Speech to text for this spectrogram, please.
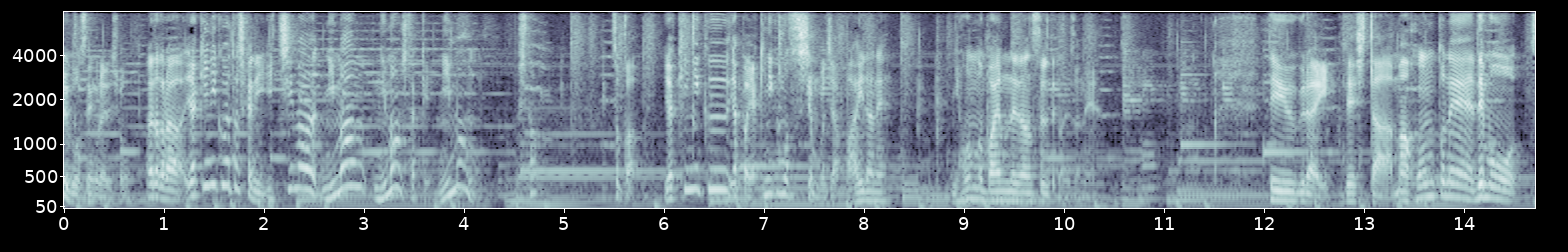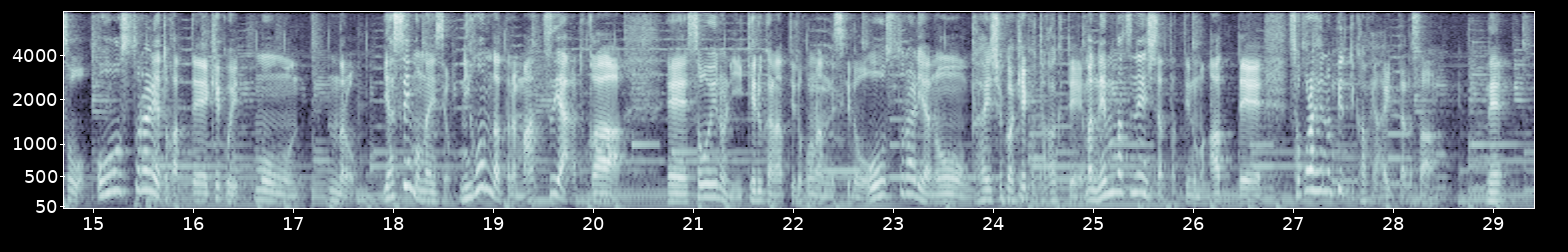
人5000円ぐらいでしょ？あだから焼肉は確かに1万2万2万したっけ？2万？した？そっか。焼肉やっぱ焼肉も寿司もじゃあ倍だね。日本の倍の値段するって感じだね。っていうぐらいでした。まあほんとねでもそうオーストラリアとかって結構もうなんだろう。安いもんないんですよ。日本だったら松屋とかえー、そういうのに行けるかなっていうところなんですけどオーストラリアの外食は結構高くて、まあ、年末年始だったっていうのもあってそこら辺のピュッてカフェ入ったらさね。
